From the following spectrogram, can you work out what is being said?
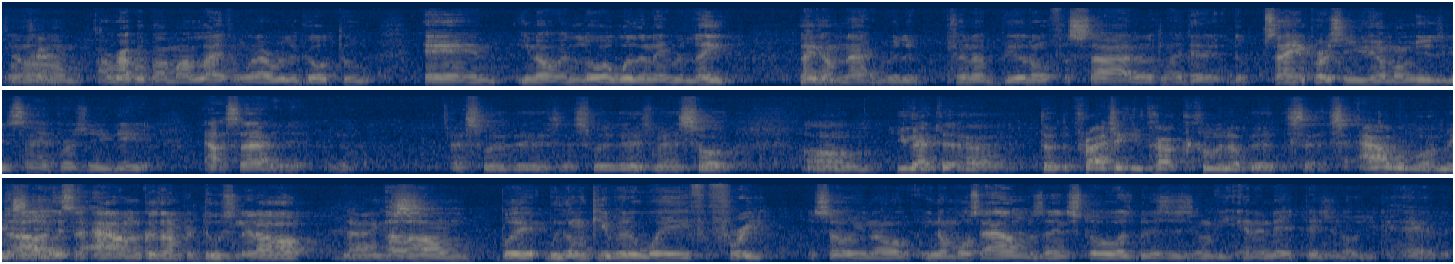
You know, Okay. um, I rap about my life and what I really go through, and you know, and Lord willing, they relate. Like Yeah. I'm not really finna build on facade or anything like that. The same person you hear my music is the same person you get outside of that. You know. that's what it is. That's what it is, man. So. Um, you got the, uh, the the project you got coming up. It's, it's an album or a mixtape. Uh, it's an album because I'm producing it all. nice. Um, but we're gonna give it away for free. So you know, you know, most albums are in stores, but this is gonna be internet digital. You can have it.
